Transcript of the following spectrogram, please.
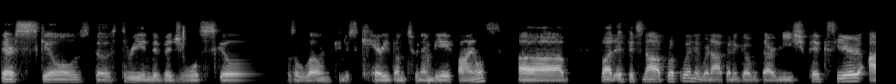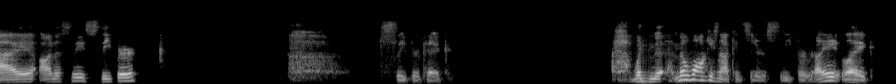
their skills, those three individual skills alone, can just carry them to an NBA Finals. Uh, but if it's not Brooklyn, and we're not going to go with our niche picks here, I honestly sleeper sleeper pick. Would Milwaukee's not considered a sleeper, right? Like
